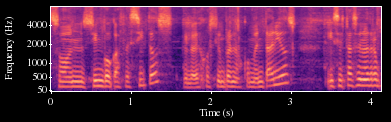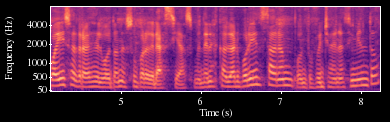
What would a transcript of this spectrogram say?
son cinco cafecitos, que lo dejo siempre en los comentarios. Y si estás en otro país, a través del botón de super gracias. Me tenés que hablar por Instagram con tu fecha de nacimiento,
